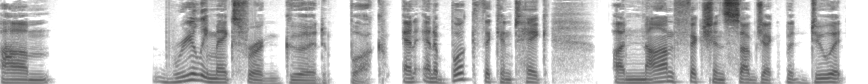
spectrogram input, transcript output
um, really makes for a good book, and and a book that can take a nonfiction subject, but do it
